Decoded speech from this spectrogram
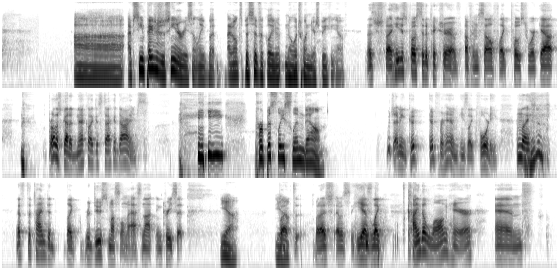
Uh, I've seen pictures of Cena recently, but I don't specifically know which one you're speaking of. That's just fun. He just posted a picture of, of himself like post workout. Brother's got a neck like a stack of dimes. he purposely slimmed down. Which I mean, good good for him. He's like forty. I'm like, yeah. that's the time to like reduce muscle mass, not increase it. Yeah. Yeah. But but I, I was he has like kind of long hair and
